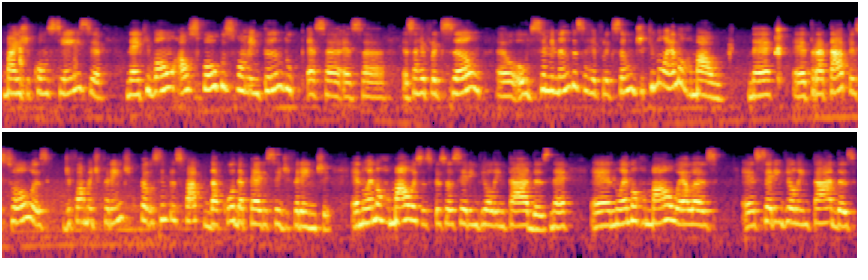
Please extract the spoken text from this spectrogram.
mais de consciência, né, que vão aos poucos fomentando essa, essa, essa reflexão é, ou disseminando essa reflexão de que não é normal, né, é, tratar pessoas de forma diferente pelo simples fato da cor da pele ser diferente. É, não é normal essas pessoas serem violentadas, né? É, não é normal elas é, serem violentadas,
